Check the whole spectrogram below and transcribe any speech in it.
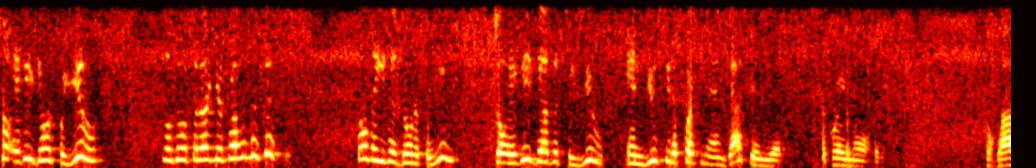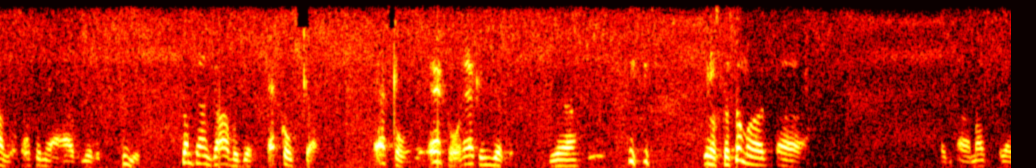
So if he do it for you, he's to do it for your brothers and sisters. Don't think he's just doing it for you. So if he does it for you and you see the person that ain't got there yet, pray more for them. So God will open their eyes able to see it. Sometimes God will just echo stuff. Echo, echo, and echo. You just, yeah. you know, because some of uh, uh, my, uh,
